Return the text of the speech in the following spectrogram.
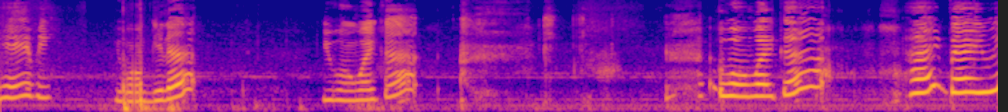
heavy. You want to get up? You want to wake up? you want to wake up? Hey, baby.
